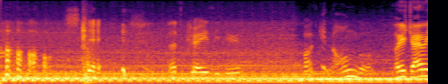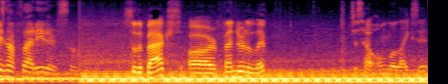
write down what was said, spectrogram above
oh shit. That's crazy, dude. Fucking Hongo. Oh, your driveway's not flat either, so. So the backs are fender to lip, just how Hongo likes it.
